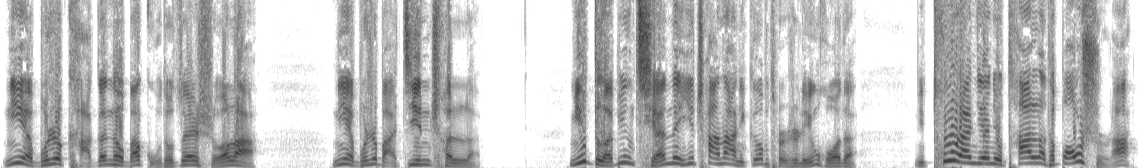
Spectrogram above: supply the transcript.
你也不是卡跟头把骨头拽折了，你也不是把筋抻了。你得病前那一刹那，你胳膊腿是灵活的，你突然间就瘫了，它不好使了。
